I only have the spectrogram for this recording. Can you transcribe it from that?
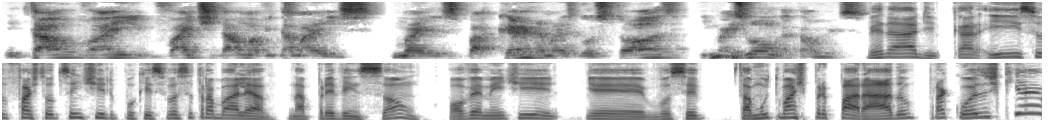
e tal, vai, vai te dar uma vida mais, mais bacana, mais gostosa e mais longa, talvez. Verdade. Cara, e isso faz todo sentido, porque se você trabalha na prevenção, obviamente é, você está muito mais preparado para coisas que é,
